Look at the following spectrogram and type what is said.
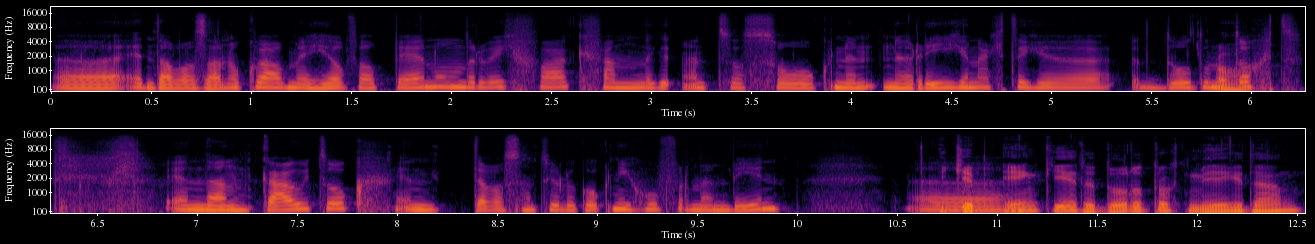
Uh, en dat was dan ook wel met heel veel pijn onderweg vaak. Van, het was zo ook een, een regenachtige dodentocht. Oh. En dan koud ook. En dat was natuurlijk ook niet goed voor mijn been. ik heb één keer de dodentocht meegedaan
